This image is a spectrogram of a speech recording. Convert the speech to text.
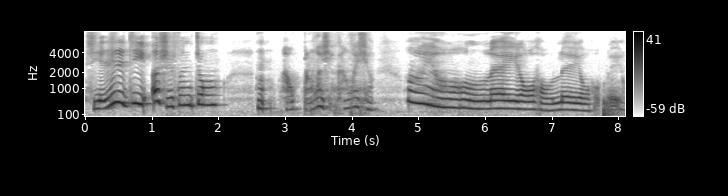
写日记二十分钟，嗯，好，赶快写，赶快写。哎呀，好累哟，好累哟，好累哟。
